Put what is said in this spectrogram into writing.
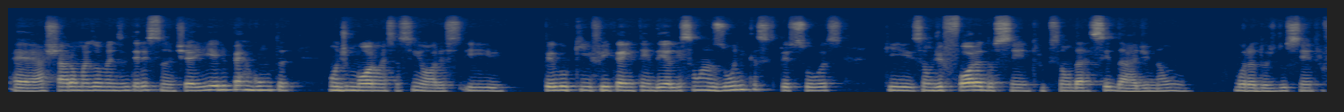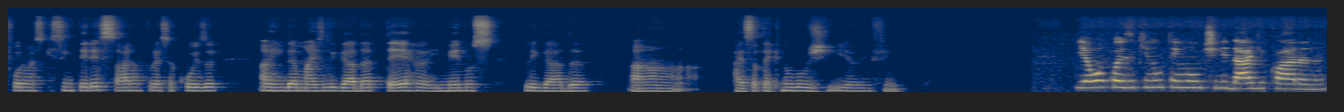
é, acharam mais ou menos interessante. E aí ele pergunta onde moram essas senhoras e pelo que fica a entender ali são as únicas pessoas que são de fora do centro, que são da cidade, não moradores do centro, foram as que se interessaram por essa coisa ainda mais ligada à terra e menos ligada a, a essa tecnologia, enfim. E é uma coisa que não tem uma utilidade clara, né?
